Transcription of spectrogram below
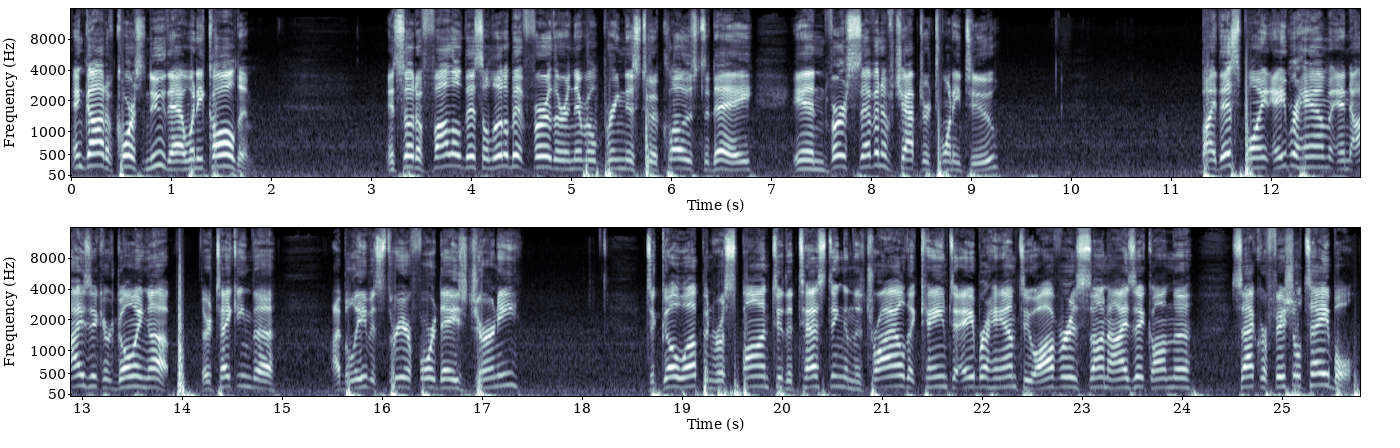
And God, of course, knew that when he called him. And so, to follow this a little bit further, and then we'll bring this to a close today, in verse 7 of chapter 22, by this point, Abraham and Isaac are going up. They're taking the, I believe it's three or four days' journey to go up and respond to the testing and the trial that came to Abraham to offer his son Isaac on the sacrificial table.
